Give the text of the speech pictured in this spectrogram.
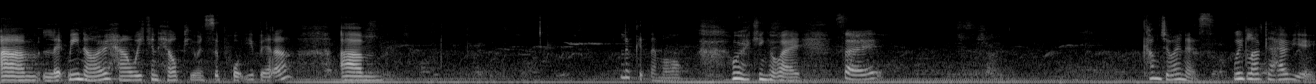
Um, let me know how we can help you and support you better. Um, look at them all working away. So come join us. We'd love to have you.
